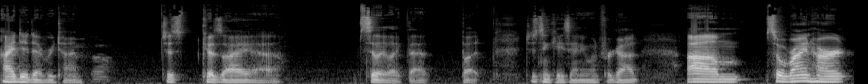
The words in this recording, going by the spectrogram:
I did every time, Oh. just because I uh, silly like that. But just in case anyone forgot. Um, so Reinhardt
